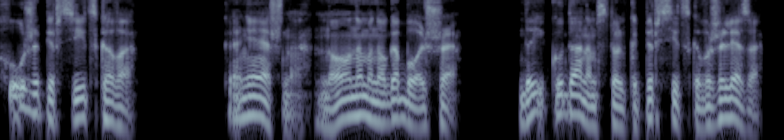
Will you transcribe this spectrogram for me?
Хуже персидского. Конечно, но намного больше. Да и куда нам столько персидского железа?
